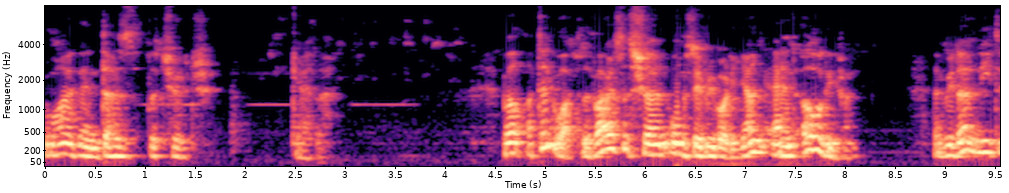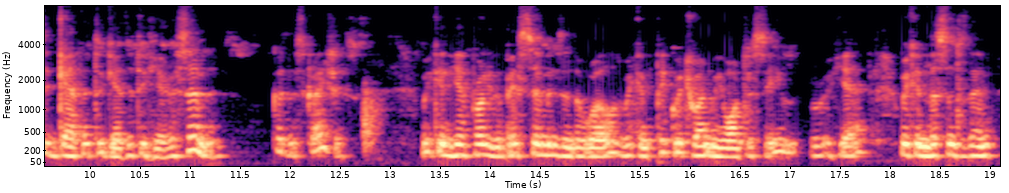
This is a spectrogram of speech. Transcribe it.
why then does the church gather? Well, I'll tell you what, the virus has shown almost everybody, young and old even, that we don't need to gather together to hear a sermon. Goodness gracious. We can hear probably the best sermons in the world. We can pick which one we want to see, hear. We can listen to them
